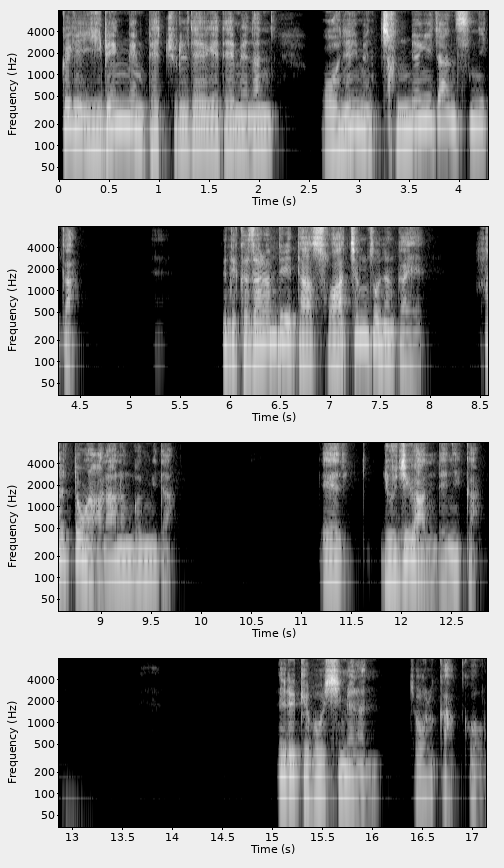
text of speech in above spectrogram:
그게 200명 배출되게 되면 은 5년이면 1000명이지 않습니까 그런데 그 사람들이 다 소아청소년과에 활동을 안 하는 겁니다. 이게 유지가 안 되니까. 이렇게 보시면 좋을 것 같고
